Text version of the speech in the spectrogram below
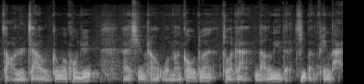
早日加入中国空军，哎，形成我们高端作战能力的基本平台。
